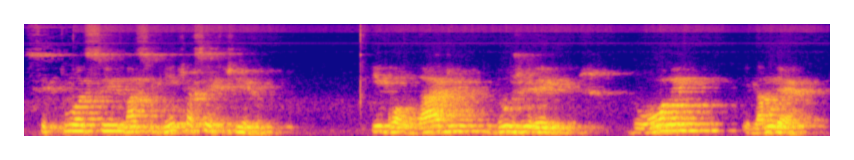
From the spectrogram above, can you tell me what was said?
situa-se na seguinte assertiva: igualdade dos direitos do homem e da mulher.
